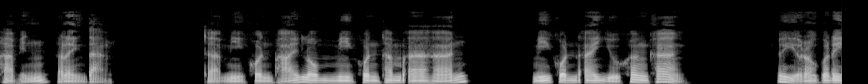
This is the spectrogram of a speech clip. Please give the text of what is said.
ภาพเห็นอะไรต่างๆถ้ามีคนผายลมมีคนทำอาหาร มีคนไออยู่ข้างๆเฮ้ยเราก็ได้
